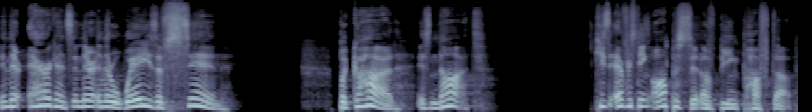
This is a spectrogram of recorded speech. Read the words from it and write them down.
in their arrogance, in their, in their ways of sin. But God is not. He's everything opposite of being puffed up.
